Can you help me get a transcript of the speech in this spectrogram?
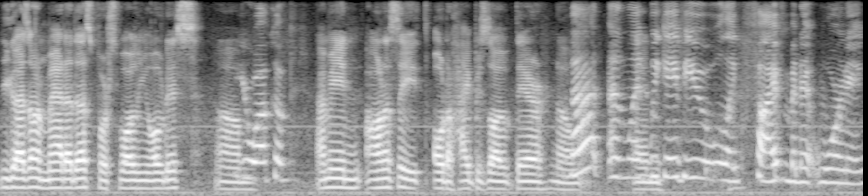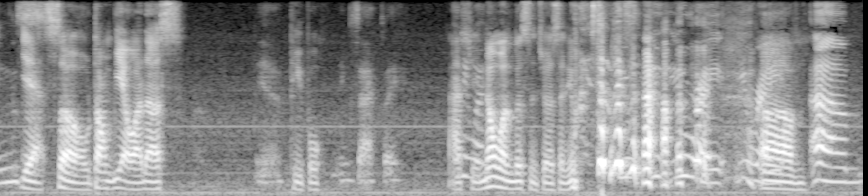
you guys aren't mad at us for spoiling all this. Um, You're welcome. I mean, honestly, all the hype is out there. No. that and like we gave you like five minute warnings. Yeah, so don't yell at us, Yeah. people. Exactly. Actually, Anyway. no one listens to us anyway. So you, you right. You right. Um, Um.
